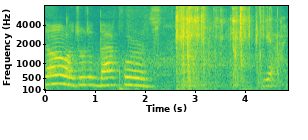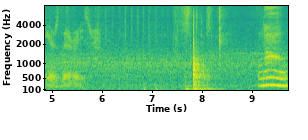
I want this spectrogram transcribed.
No, I drew it backwards. Yeah, here's the eraser. No.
